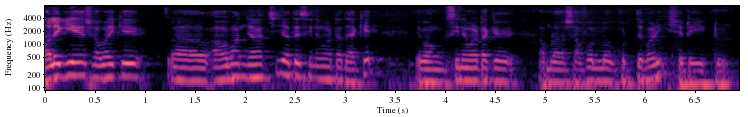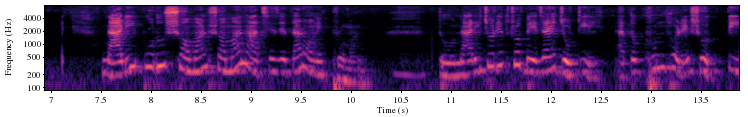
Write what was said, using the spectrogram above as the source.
হলে গিয়ে সবাইকে আহ, আহ্বান জানাচ্ছি যাতে সিনেমাটা দেখে এবং সিনেমাটাকে আমরা সাফল্য করতে পারি সেটাই একটু। নারী পুরুষ সমান সমান আছে যে তার অনেক প্রমাণ। তো নারী চরিত্র বেজায় জটিল। এতক্ষণ ধরে সত্যি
